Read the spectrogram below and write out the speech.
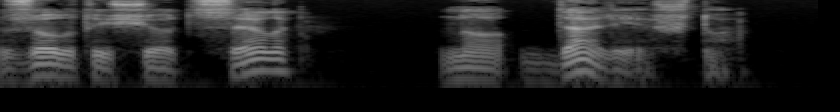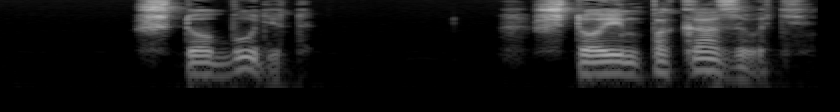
Золото еще цело, но далее что? Что будет? Что им показывать?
